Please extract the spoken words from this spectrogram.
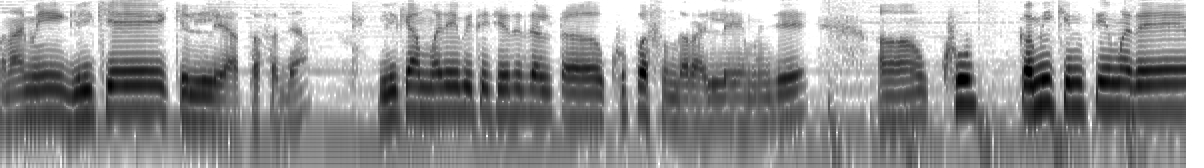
पण आम्ही गिलके केलेले आहे आता सध्या. गिलक्यामध्ये बी त्याचे रिझल्ट खूपच सुंदर आलेले म्हणजे खूप कमी किमतीमध्ये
